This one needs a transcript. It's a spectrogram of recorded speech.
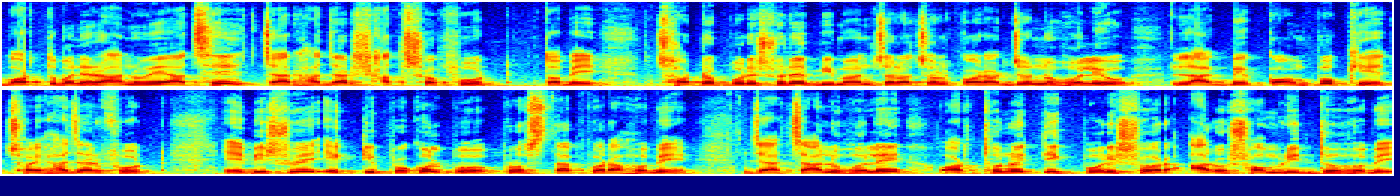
বর্তমানে রানওয়ে আছে চার হাজার সাতশো ফুট। তবে ছোট পরিসরে বিমান চলাচল করার জন্য হলেও লাগবে কমপক্ষে ছয় হাজার ফুট। এ বিষয়ে একটি প্রকল্প প্রস্তাব করা হবে, যা চালু হলে অর্থনৈতিক পরিসর আরও সমৃদ্ধ হবে।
